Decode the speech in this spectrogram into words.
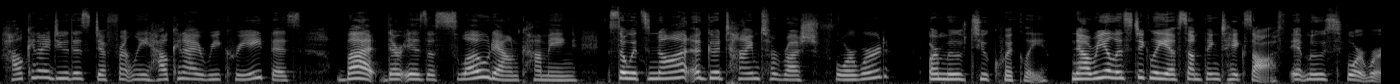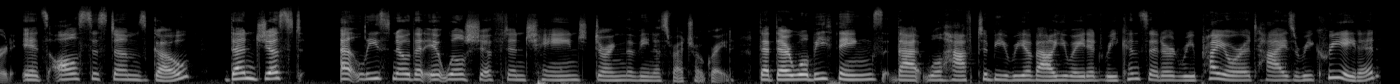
How can I do this differently? How can I recreate this? But there is a slowdown coming. So it's not a good time to rush forward or move too quickly. Now, realistically, if something takes off, it moves forward, it's all systems go, then just at least know that it will shift and change during the Venus retrograde. That there will be things that will have to be reevaluated, reconsidered, reprioritized, recreated.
